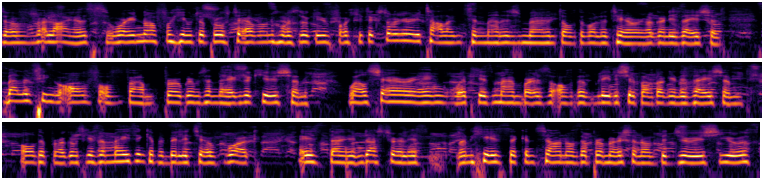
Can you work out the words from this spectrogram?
of Alliance were enough for him to prove to everyone who was looking for his extraordinary talents in management of the voluntary organizations, balancing off of um, programs and their execution, while sharing with his members of the leadership of the organization all the programs. His amazing capability of work is the industrialism and his concern of the promotion of the Jewish youth,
